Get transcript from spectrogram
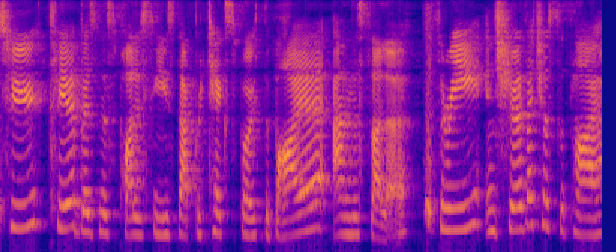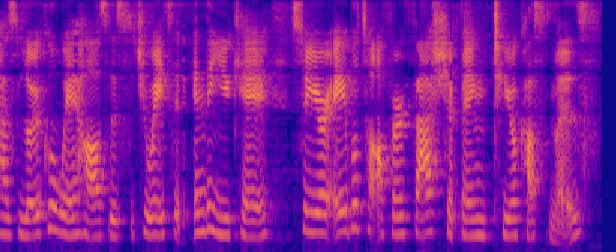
Two, clear business policies that protects both the buyer and the seller. Three, ensure that your supplier has local warehouses situated in the UK so you're able to offer fast shipping to your customers.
